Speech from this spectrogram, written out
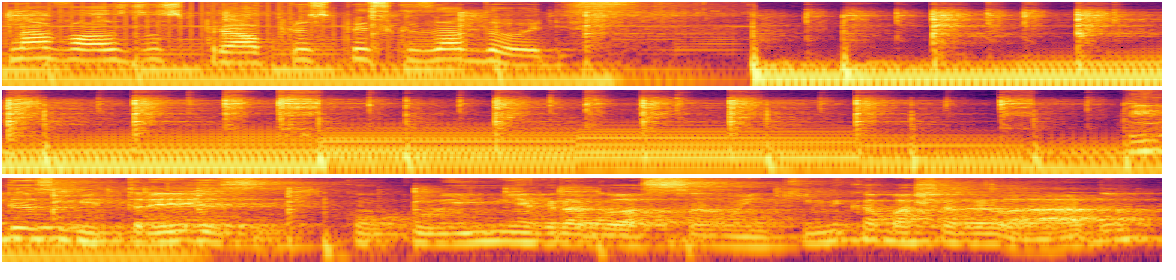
na voz dos próprios pesquisadores. Em 2013, concluí minha graduação em Química Bacharelado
